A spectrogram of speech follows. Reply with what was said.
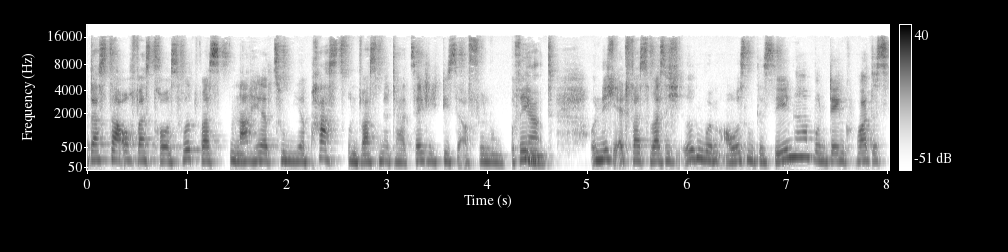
dass da auch was draus wird, was nachher zu mir passt und was mir tatsächlich diese Erfüllung bringt. Ja. Und nicht etwas, was ich irgendwo im Außen gesehen habe und denke, oh, das,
